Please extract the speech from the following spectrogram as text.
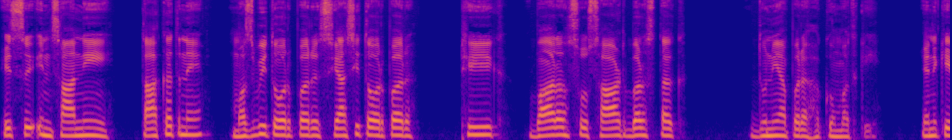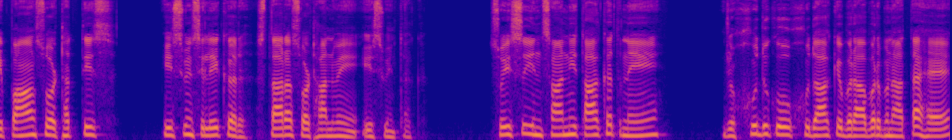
اس انسانی طاقت نے مذہبی طور پر، سیاسی طور پر ٹھیک بارہ سو ساٹھ برس تک دنیا پر حکومت کی یعنی کہ پانچ سو اٹھتیس عیسویں سے لے کر ستارہ سو اٹھانوے عیسویں تک۔ سو اس انسانی طاقت نے جو خود کو خدا کے برابر بناتا ہے،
